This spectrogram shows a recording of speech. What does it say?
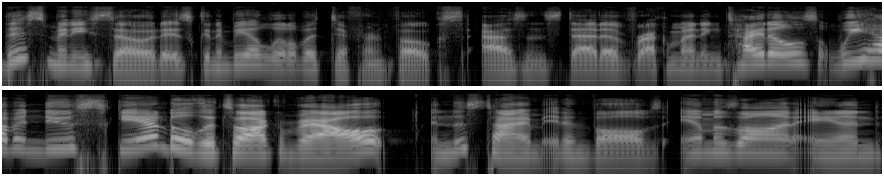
This mini-sode is going to be a little bit different, folks, as instead of recommending titles, we have a new scandal to talk about. And this time it involves Amazon and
